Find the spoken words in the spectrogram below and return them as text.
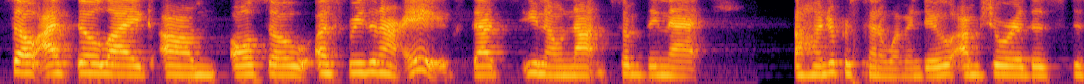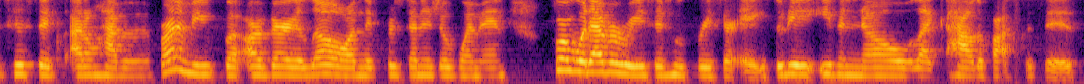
So I feel like um also us freezing our eggs, that's, you know, not something that 100% of women do. I'm sure the statistics, I don't have them in front of me, but are very low on the percentage of women, for whatever reason, who freeze their eggs. Do they even know like how the process is?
